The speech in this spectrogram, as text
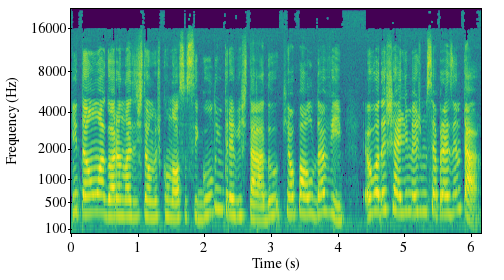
Então, agora nós estamos com o nosso segundo entrevistado, que é o Paulo Davi. Eu vou deixar ele mesmo se apresentar.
